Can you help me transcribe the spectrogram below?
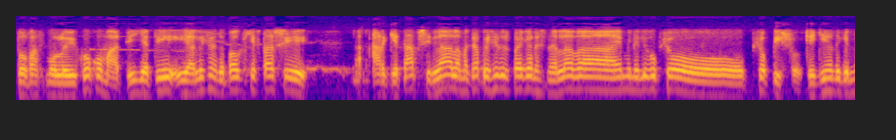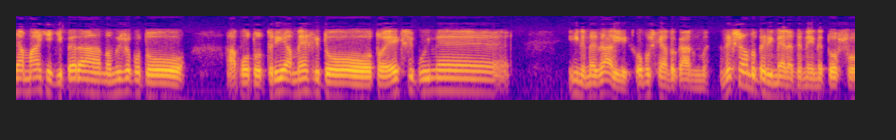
το βαθμολογικό κομμάτι, γιατί η αλήθεια είναι ότι ο Πάουκ είχε φτάσει αρκετά ψηλά, αλλά με κάποιες ήττες που έκανε στην Ελλάδα έμεινε λίγο πιο, πιο πίσω. Και γίνεται και μια μάχη εκεί πέρα, νομίζω από το, από το 3 μέχρι το, το 6 που είναι, είναι μεγάλη, όπως και να το κάνουμε. Δεν ξέρω αν το περιμένατε να είναι τόσο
